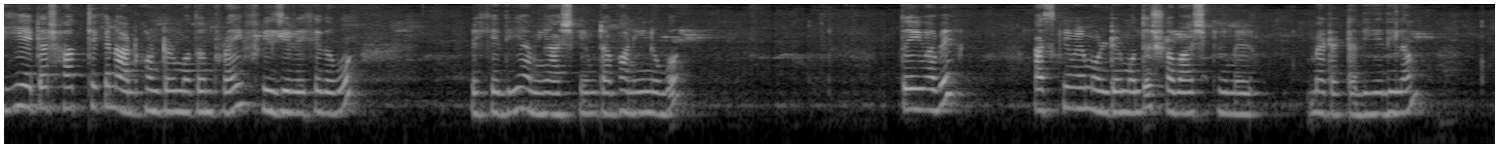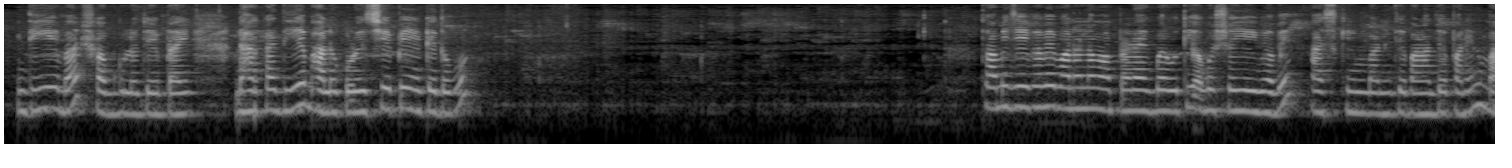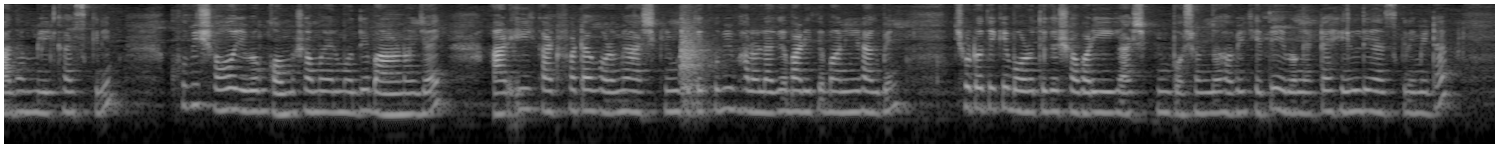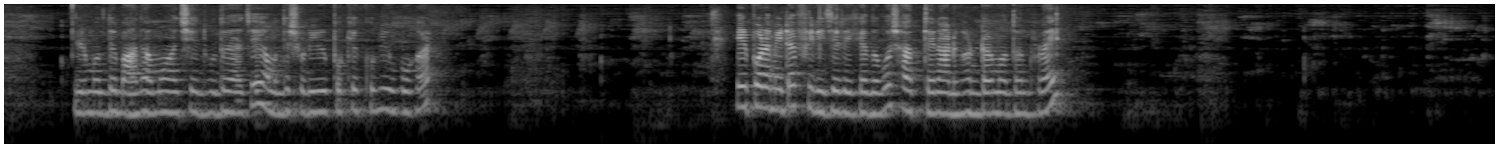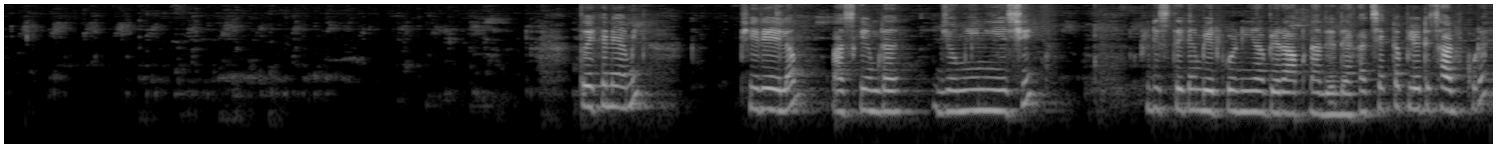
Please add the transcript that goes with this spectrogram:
দিয়ে এটা সাত থেকে আট ঘণ্টার মতন প্রায় ফ্রিজে রেখে দেবো। রেখে দিয়ে আমি আইসক্রিমটা বানিয়ে নেব। তো এইভাবে আইসক্রিমের মোল্ডের মধ্যে সব আইসক্রিমের ব্যাটারটা দিয়ে দিলাম। দিয়ে এবার সবগুলোতে প্রায় ঢাকা দিয়ে ভালো করে চেপে এঁটে দেবো। আমি যেইভাবে বানালাম, আপনারা একবার অতি অবশ্যই এইভাবে আইসক্রিম বানিয়ে বানাতে পারেন। বাদাম মিল্ক আইসক্রিম খুবই সহজ এবং কম সময়ের মধ্যে বানানো যায়। আর এই কাঠফাটা গরমে আইসক্রিম খেতে খুবই ভালো লাগে, বাড়িতে বানিয়ে রাখবেন। ছোট থেকে বড় থেকে সবারই এই আইসক্রিম পছন্দ হবে খেতে এবং একটা হেলদি আইসক্রিম এটা। এর মধ্যে বাদামও আছে, দুধও আছে, আমাদের শরীরের পক্ষে খুবই উপকার। এরপর আমি এটা ফ্রিজে রেখে দেবো সাত থেকে আট ঘণ্টার মতন প্রায়। তো এখানে আমি ফিরে এলাম, আইসক্রিমটা জমিয়ে নিয়েছি। ফ্রিজ থেকে বের করে নিয়ে বের আপনাদের দেখাচ্ছি একটা প্লেটে সার্ভ করে।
